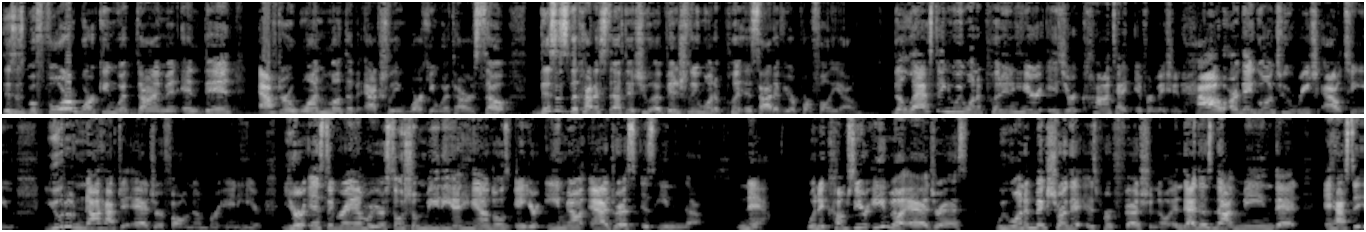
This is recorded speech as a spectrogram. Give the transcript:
this is before working with Diamond and then after one month of actually working with her. So this is the kind of stuff that you eventually want to put inside of your portfolio. The last thing we want to put in here is your contact information. How are they going to reach out to you? You do not have to add your phone number in here. Your Instagram or your social media handles and your email address is enough. Now, when it comes to your email address, we want to make sure that it's professional. And that does not mean that it has to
